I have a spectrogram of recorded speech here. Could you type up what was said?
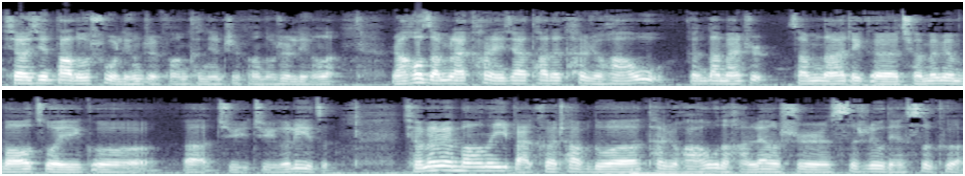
相信大多数零脂肪肯定脂肪都是零了，然后咱们来看一下它的碳水化合物跟蛋白质。咱们拿这个全麦面包做一个呃举举个例子，全麦面包呢一百克差不多碳水化合物的含量是四十六点四克，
